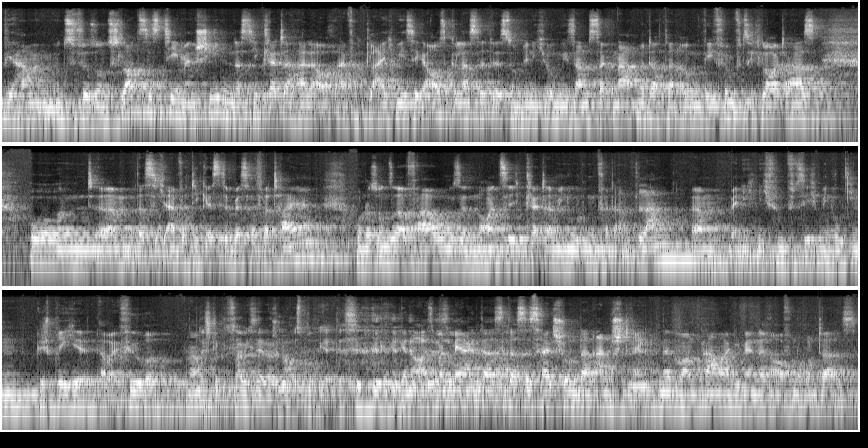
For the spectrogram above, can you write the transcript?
Wir haben uns für so ein Slot-System entschieden, dass die Kletterhalle auch einfach gleichmäßiger ausgelastet ist und nicht irgendwie Samstagnachmittag dann irgendwie 50 Leute hast und ähm, dass sich einfach die Gäste besser verteilen. Und aus unserer Erfahrung sind 90 Kletterminuten verdammt lang, ähm, wenn ich nicht 50 Minuten Gespräche dabei führe. Ne? Das stimmt, das habe ich selber schon ausprobiert. Das genau, also man merkt, dass das ist halt schon dann anstrengend, ne, wenn man ein paar Mal die Wände rauf und runter ist.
